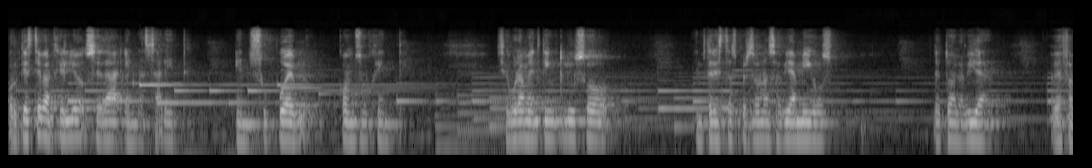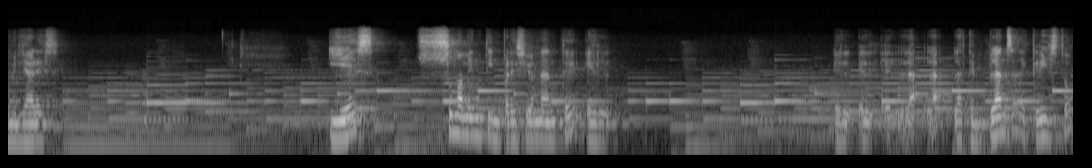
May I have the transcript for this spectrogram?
porque este Evangelio se da en Nazaret, en su pueblo, con su gente. Seguramente incluso entre estas personas había amigos de toda la vida, había familiares. Y es sumamente impresionante el, la, templanza de Cristo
